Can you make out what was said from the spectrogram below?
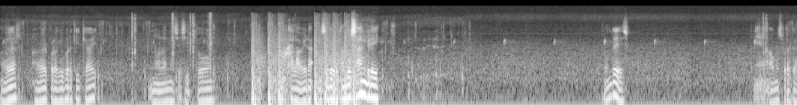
A ver, a ver, por aquí, por aquí, ¿qué hay? No la necesito. Calavera, en serio, botando sangre. ¿Dónde es? Eh, vamos por acá.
